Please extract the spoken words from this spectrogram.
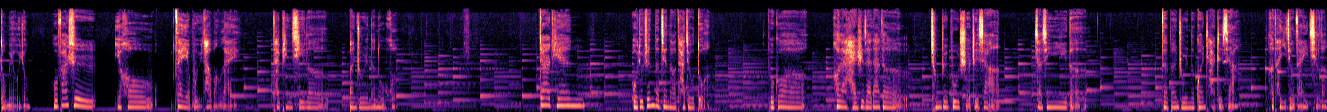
都没有用。我发誓以后再也不与他往来，才平息了班主任的怒火。第二天，我就真的见到他就躲。不过，后来还是在他的穷追不舍之下，小心翼翼的，在班主任的观察之下，和他依旧在一起了。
